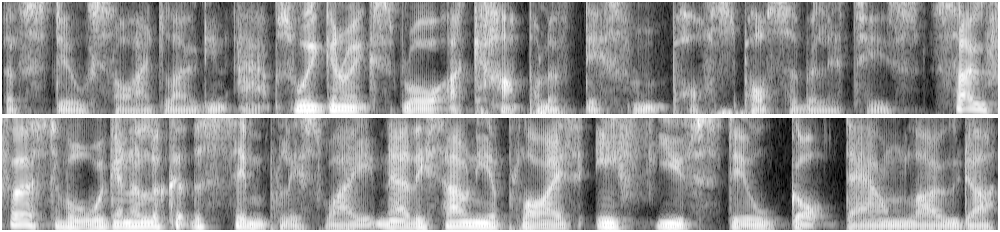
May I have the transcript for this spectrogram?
of still side loading apps. We're going to explore a couple of different poss possibilities. So first of all, we're going to look at the simplest way. Now this only applies if you've still got Downloader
